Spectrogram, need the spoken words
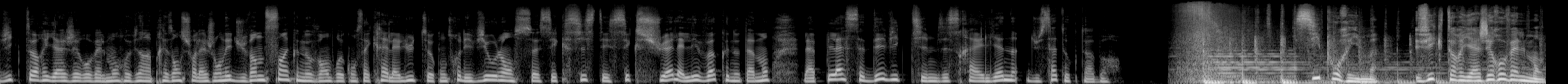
Victoria Gérovelmont revient à présent sur la journée du 25 novembre consacrée à la lutte contre les violences sexistes et sexuelles. Elle évoque notamment la place des victimes israéliennes du 7 octobre. Si pour rime, Victoria Gérovelmont.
